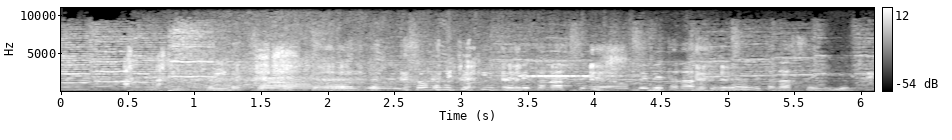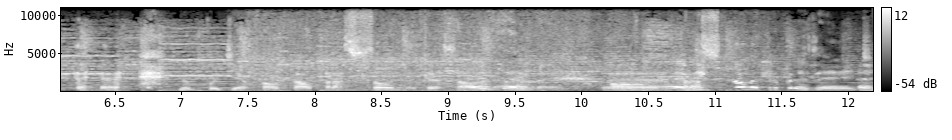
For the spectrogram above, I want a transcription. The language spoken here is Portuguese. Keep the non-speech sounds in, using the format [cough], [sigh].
Então, só um momentinho que o bebê tá nascendo, o bebê tá nascendo, o bebê tá nascendo. [laughs] Não podia faltar o praçômetro essa hora, isso aí. né, velho? É, É, presente.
